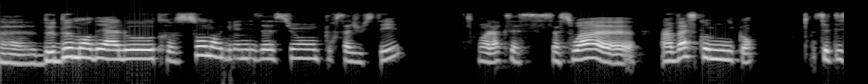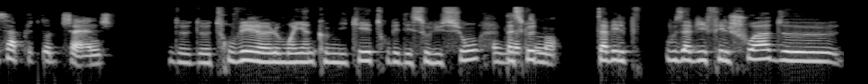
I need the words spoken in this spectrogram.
euh, de demander à l'autre son organisation pour s'ajuster. Voilà, que ça, ça soit euh, un vaste communicant. C'était ça plutôt le challenge. De, de trouver euh, le moyen de communiquer, trouver des solutions. Parce que Exactement. t'avais le- vous aviez fait le choix de,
